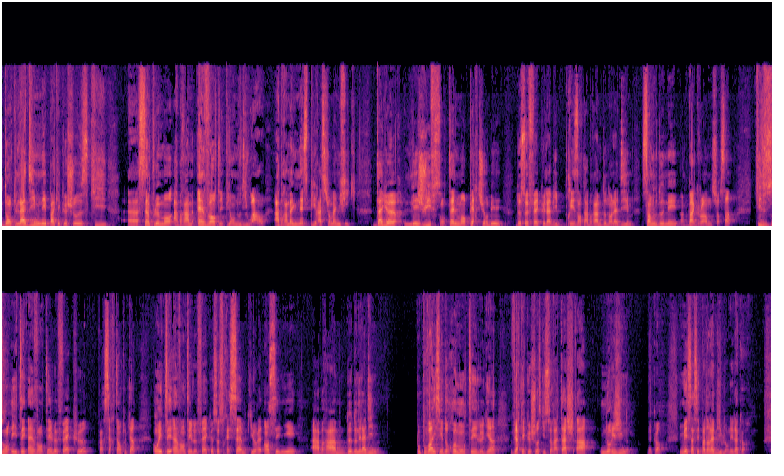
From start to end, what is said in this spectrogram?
Donc la dîme n'est pas quelque chose qui euh, simplement Abraham invente et puis on nous dit waouh, Abraham a une inspiration magnifique. D'ailleurs, les Juifs sont tellement perturbés de ce fait que la Bible présente Abraham donnant la dîme sans nous donner un background sur ça, qu'ils ont été inventés le fait que, enfin certains en tout cas, ont été inventés le fait que ce serait Sem qui aurait enseigné à Abraham de donner la dîme, pour pouvoir essayer de remonter le lien vers quelque chose qui se rattache à une origine, d'accord? Mais ça c'est pas dans la Bible, on est d'accord.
